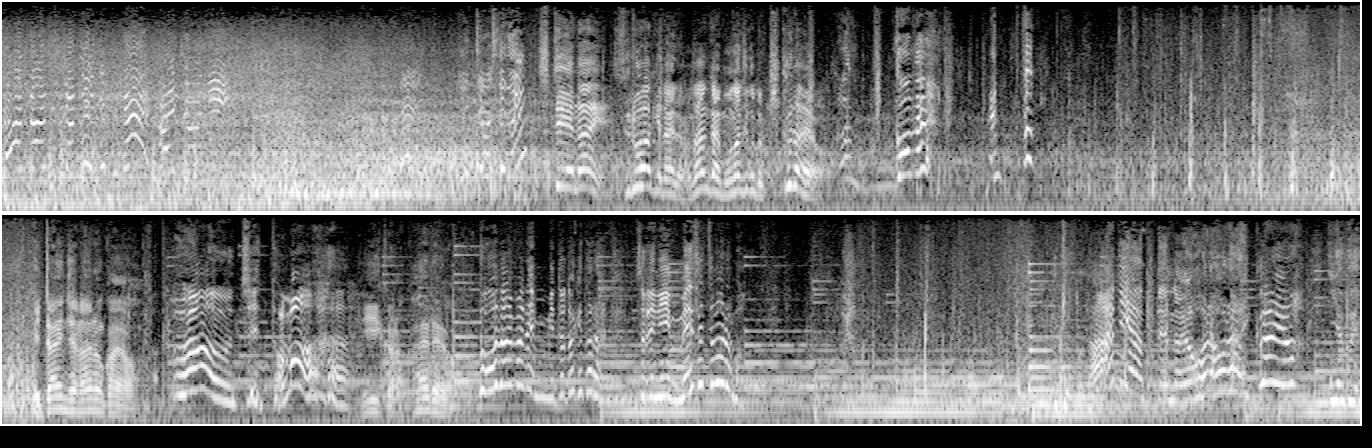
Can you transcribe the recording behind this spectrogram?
だんだん近づいてきて会場にえ緊張してるしてない。するわけないだろ。何回も同じこと聞くなよ。あごめん痛いんじゃないのかよ。うんちっとも。いいから帰れよからそれに面接もあるもん。ちょっと何やってんのよ。ほらほら行くわよ。やばい。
